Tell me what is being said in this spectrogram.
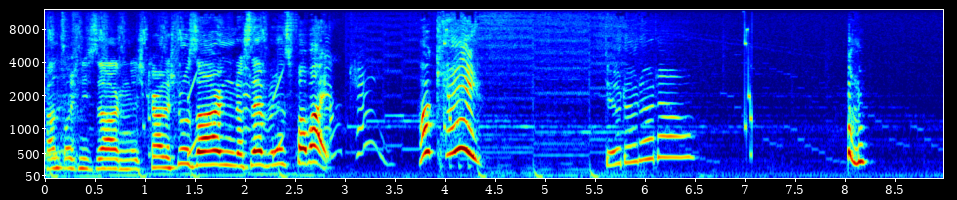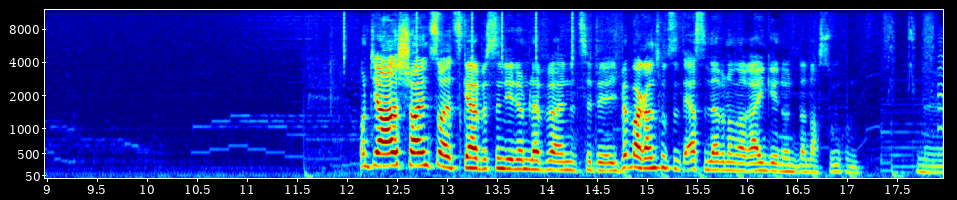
Kann es euch nicht sagen. Ich kann euch nur sagen, das Level ist vorbei. Okay. Okay. Du, du, du, Und ja, es scheint so, als gäbe es in jedem Level eine CD. Ich werde mal ganz kurz ins erste Level nochmal reingehen und danach suchen. Nee.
